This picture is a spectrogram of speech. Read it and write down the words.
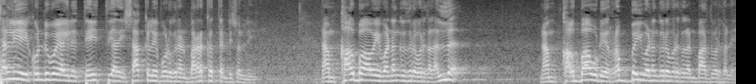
சல்லியை கொண்டு போய் அதில் தேய்த்து அதை சாக்கிலே போடுகிறான் பறக்கத்தன்று சொல்லி. நாம் கபாவை வணங்குகிறவர்கள் அல்ல. நாம் கபாவுடைய ரப்பை வணங்குகிறவர்கள் அன்பார்ந்தவர்களே.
